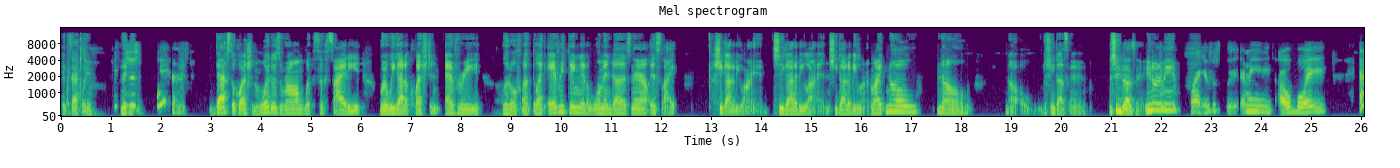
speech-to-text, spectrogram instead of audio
exactly Like, this is weird. that's the question. What is wrong with society where we got to question every little fuck like everything that a woman does now it's like she got to be lying. She got to be lying. She got to be lying. Like no no no. She doesn't. She doesn't. You know what i mean? Right. It's just, I mean, oh boy. And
